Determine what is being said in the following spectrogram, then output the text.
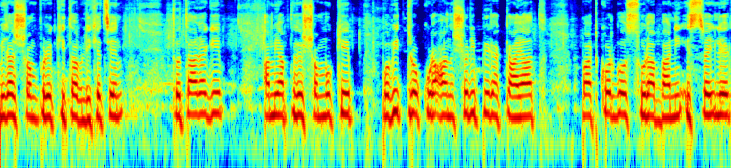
মিরাজ সম্পর্কে কিতাব লিখেছেন। তো তার আগে আমি আপনাদের সম্মুখে পবিত্র কোরআন শরীফের একটা আয়াত পাঠ করব। সুরা বানী ইসরাইলের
